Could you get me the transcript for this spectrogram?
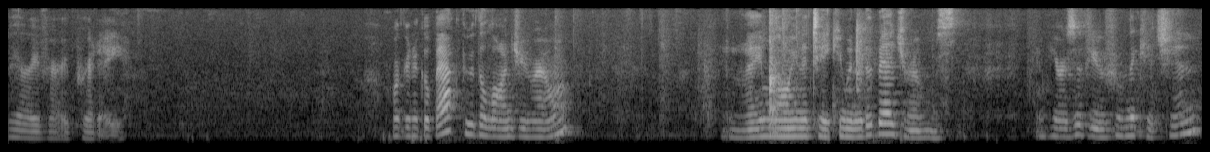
Very, very pretty. We're going to go back through the laundry room. And I'm going to take you into the bedrooms. And here's a view from the kitchen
